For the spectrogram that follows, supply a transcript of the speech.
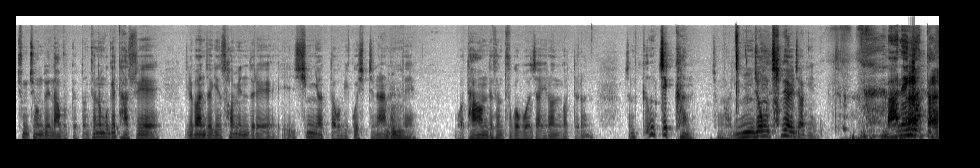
충청도에 나부꼈던 저는 뭐게 다수의 일반적인 서민들의 이 심리였다고 믿고 싶지는 않은데 음. 뭐 다음 대선 두고 보자 이런 것들은 좀 끔찍한 정말 인종차별적인 만행이었다.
